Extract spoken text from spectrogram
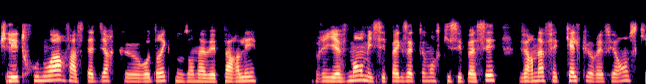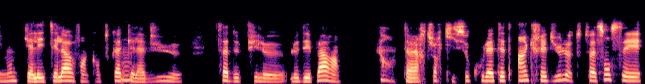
Puis les trous noirs, enfin, c'est-à-dire que Roderick nous en avait parlé brièvement, mais il sait pas exactement ce qui s'est passé. Verna fait quelques références qui montrent qu'elle était là, enfin, qu'en tout cas, Mm. qu'elle a vu euh, ça depuis le, le départ. Oh, t'as Arthur qui secoue la tête incrédule. De toute façon, c'est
